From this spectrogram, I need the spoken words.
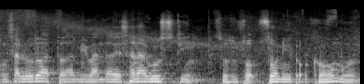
Un saludo a toda mi banda de San Agustín. Su, sonido común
